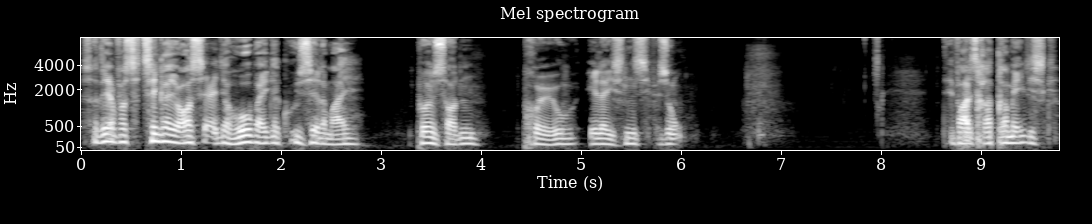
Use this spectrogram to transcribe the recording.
Så derfor så tænker jeg også, at jeg håber ikke, at Gud sætter mig på en sådan prøve eller i sådan en situation. Det er faktisk ret dramatisk.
